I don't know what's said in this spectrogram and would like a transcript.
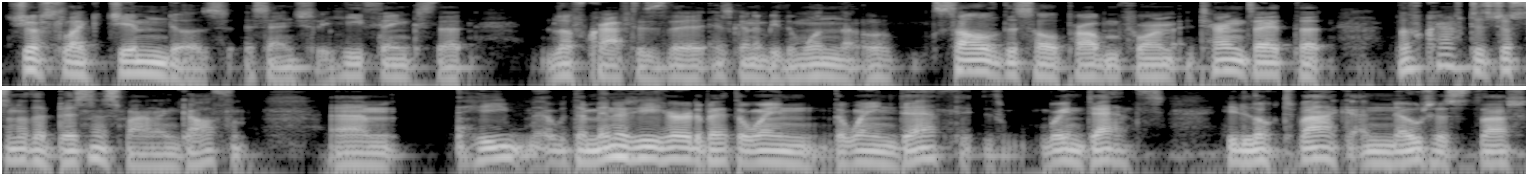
just like Jim does. Essentially, he thinks that Lovecraft is the is going to be the one that will solve this whole problem for him. It turns out that Lovecraft is just another businessman in Gotham. Um, he the minute he heard about the Wayne the Wayne death Wayne deaths, he looked back and noticed that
